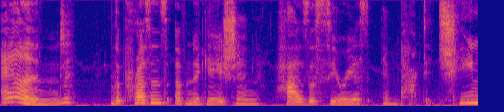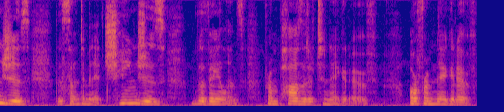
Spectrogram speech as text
and the presence of negation has a serious impact. It changes the sentiment, it changes the valence from positive to negative or from negative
